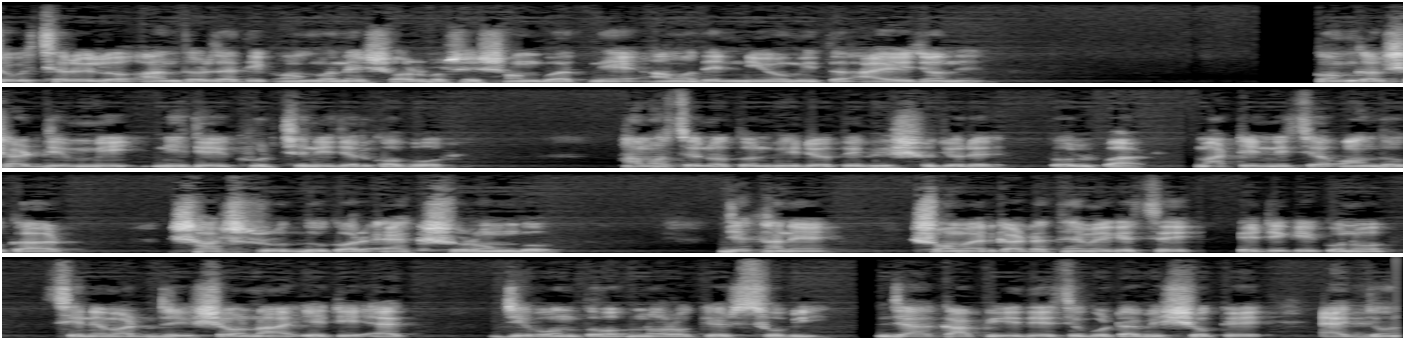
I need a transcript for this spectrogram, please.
শুভেচ্ছা রইল আন্তর্জাতিক অঙ্গনের সর্বশেষ সংবাদ নিয়ে আমাদের নিয়মিত আয়োজনে। কঙ্কাল ষাট জিম্মি নিজেই খুঁড়ছে নিজের কবর। হামাসের নতুন ভিডিওতে বিশ্বজুড়ে তোলপাড়। মাটির নিচে অন্ধকার, শ্বাসরুদ্ধকর এক সুড়ঙ্গ যেখানে সময়ের কাটা থেমে গেছে, এটি কি কোনো সিনেমার দৃশ্য না এটি এক জীবন্ত নরকের ছবি? যা কাঁপিয়ে দিয়েছে গোটা বিশ্বকে একজন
